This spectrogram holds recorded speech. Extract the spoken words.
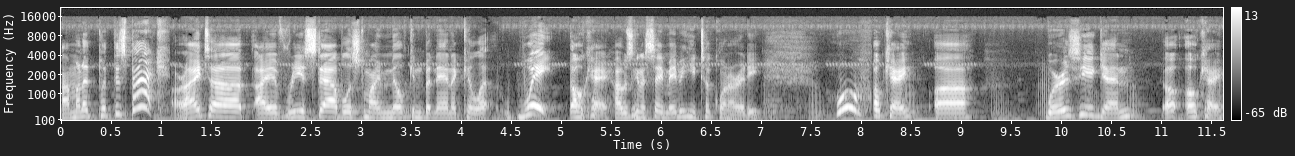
I'm gonna put this back. All right. Uh, I have reestablished my milk and banana colle- Wait. Okay. I was gonna say maybe he took one already. Whew. Okay. Uh, where is he again? Oh, okay.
